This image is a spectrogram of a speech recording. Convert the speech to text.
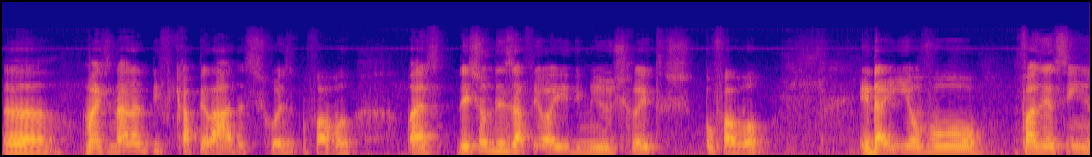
Uh, mas nada de ficar pelado, essas coisas, por favor. Mas deixa um desafio aí de mil inscritos, por favor. E daí eu vou fazer assim,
